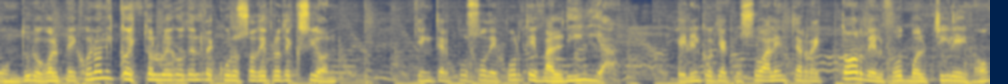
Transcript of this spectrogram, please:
un duro golpe económico, esto luego del recurso de protección que interpuso Deportes Valdivia, elenco que acusó al ente rector del fútbol chileno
